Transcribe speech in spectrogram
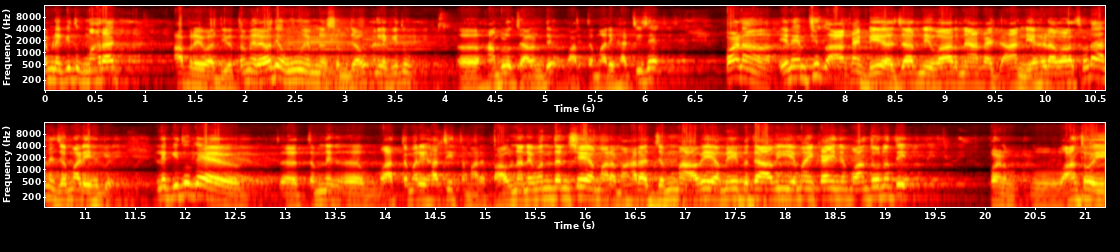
એમણે કીધું મહારાજ, આપ રહેવા દો તમે રહેવા દો હું એમને સમજાવું. એટલે કીધું સાંભળો ચારણ દે, વાત તમારી સાચી છે. પણ, એને એમ થયું કે આ કાંઈ બે હજારની વાર ને આ કાંઈ આ નેહડાવાળા થોડા આને જમાડી શકે. એટલે કીધું કે તમને વાત તમારી સાચી, તમારે ભાવનાને વંદન છે, અમારા મહારાજ જમવા આવે, અમે બધા આવી, એમાંય કાંઈ વાંધો નથી. પણ વાંધો એ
